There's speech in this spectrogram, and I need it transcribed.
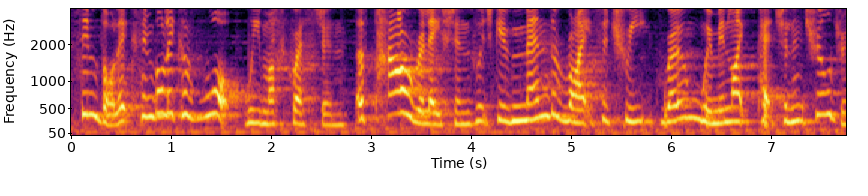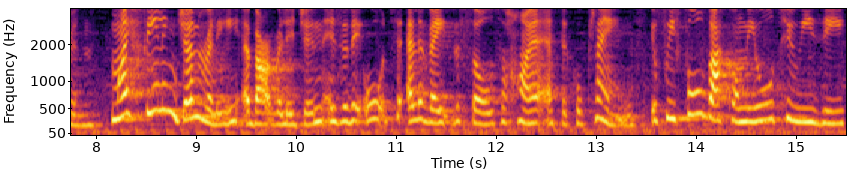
Symbolic? Symbolic of what, we must question? Of power relations which give men the right to treat grown women like petulant children. My feeling generally about religion is that it ought to elevate the soul to higher ethical planes. If we fall back on the all too easy,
